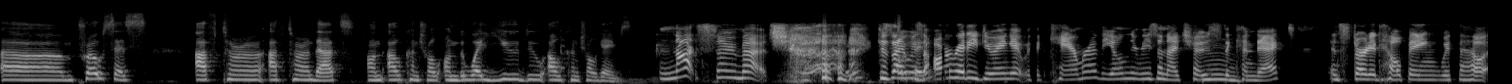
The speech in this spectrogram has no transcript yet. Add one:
um, process after after that on alt control on the way you do alt control games Not so much because I was already doing it with the camera. The only reason I chose the Mm. Kinect and started helping with the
